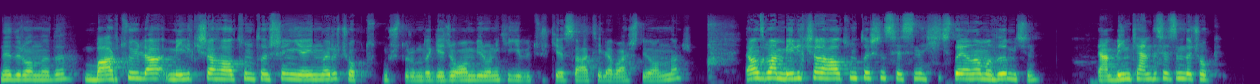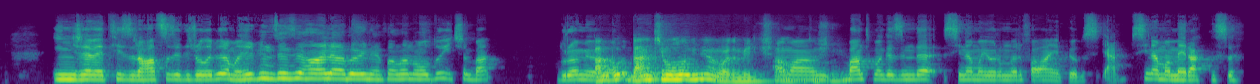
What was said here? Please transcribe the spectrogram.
nedir onun adı? Bartu'yla Melikşah Altuntaş'ın yayınları çok tutmuş durumda. Gece 11-12 gibi Türkiye saatiyle başlıyor onlar. Yalnız ben Melikşah Altuntaş'ın sesine hiç dayanamadığım için yani benim kendi sesim de çok ince ve tiz, rahatsız edici olabilir ama herifin sesi hala böyle falan olduğu için ben duramıyorum. Ben bu ben kim olduğunu bilmiyorum bu arada Melik Şah. Ama. Bant magazinde sinema yorumları falan yapıyordu. Yani sinema meraklısı.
